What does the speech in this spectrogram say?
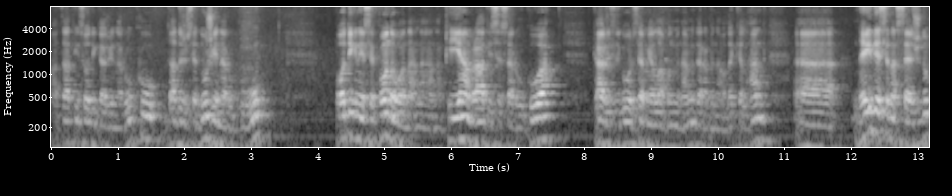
A zatim se odi, kaže, na ruku, zadrži se duže na ruku, podigne se ponovo na, na, na kijam, vrati se sa rukua, kaže se, govori sami mi Allah, on mi namida, rabina, hand, uh, e, ne ide se na seždu,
